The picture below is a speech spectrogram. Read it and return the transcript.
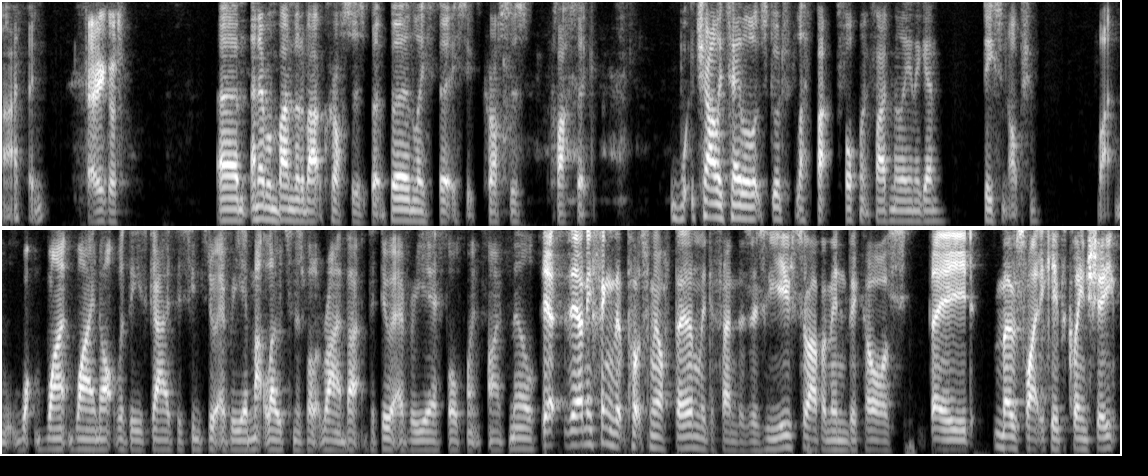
I think. Very good. Um, and everyone banded about crosses, but Burnley 36 crosses, classic. Charlie Taylor looks good, left back 4.5 million again, decent option. Like, why, why not with these guys? They seem to do it every year. Matt Lowton as well at right back. They do it every year, 4.5 mil. Yeah, the only thing that puts me off Burnley defenders is you used to have them in because they'd most likely keep a clean sheet.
